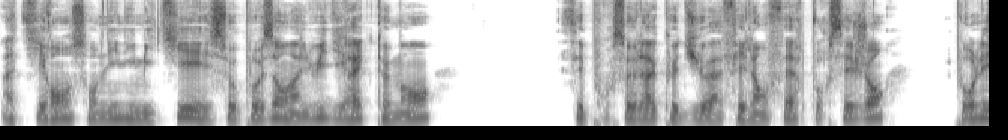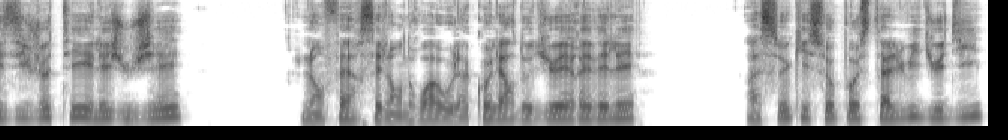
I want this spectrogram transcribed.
attirant son inimitié et s'opposant à lui directement. C'est pour cela que Dieu a fait l'enfer pour ces gens, pour les y jeter et les juger. L'enfer, c'est l'endroit où la colère de Dieu est révélée. À ceux qui s'opposent à lui, Dieu dit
